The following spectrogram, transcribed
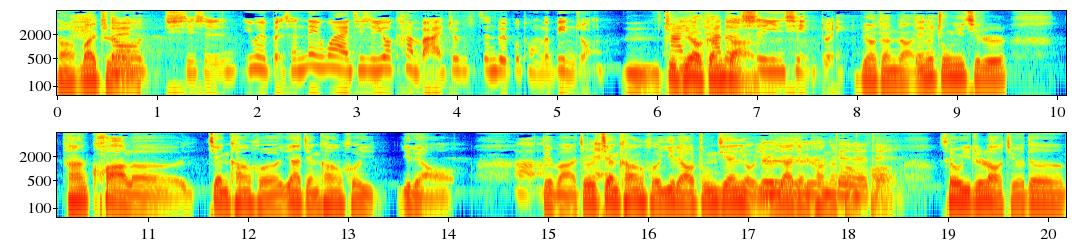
啊，外治 都？其实因为本身内外其实要看吧，就针对不同的病种，嗯，这比较尴尬有它的，适应性。对，比较尴尬，因为中医其实它跨了健康和亚健康和医疗，嗯，对吧？就是健康和医疗中间有一个亚健康的嗯嗯状况对对对，所以我一直老觉得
